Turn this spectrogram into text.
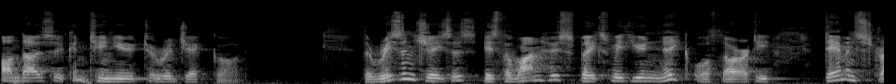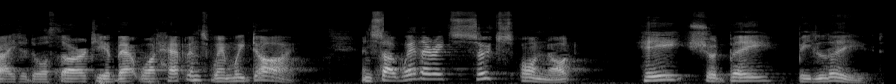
on those who continue to reject God. The risen Jesus is the one who speaks with unique authority, demonstrated authority about what happens when we die. And so, whether it suits or not, he should be believed.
